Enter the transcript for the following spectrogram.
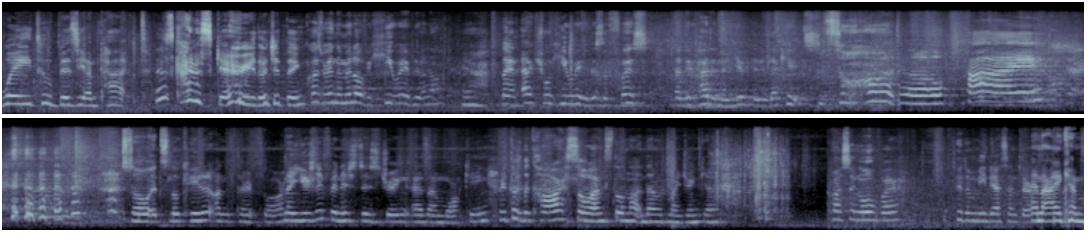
way too busy and packed. This is kind of scary, don't you think? Because we're in the middle of a heat wave, you know? Yeah. Like an actual heat wave. This is the first that they've had in a year, in decades. It's so hot. Hello. Hi. so it's located on the third floor. And I usually finish this drink as I'm walking. We took the car, so I'm still not done with my drink yet. Crossing over to the media center. And I can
